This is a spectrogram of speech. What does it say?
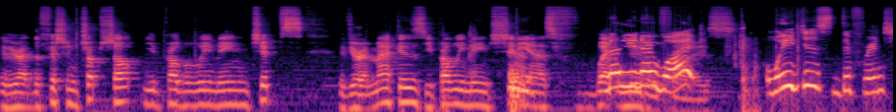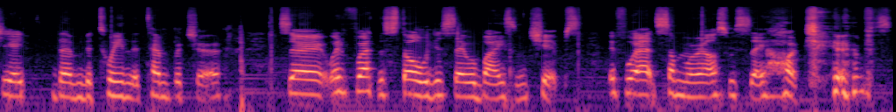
If you're at the fish and chop shop, you probably mean chips. If you're at Macca's, you probably mean shitty ass wet No, you know what? fries. we just differentiate them between the temperature. So if we're at the store, we just say we're buying some chips. If we're at somewhere else, we say hot chips.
